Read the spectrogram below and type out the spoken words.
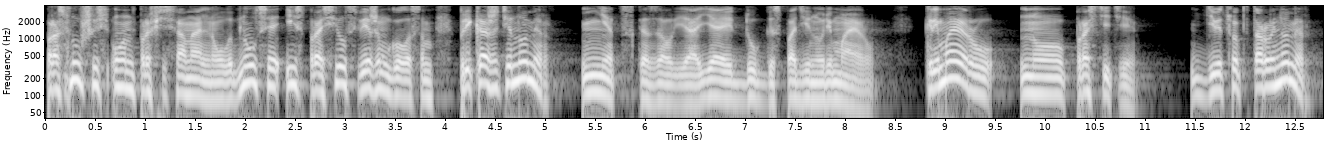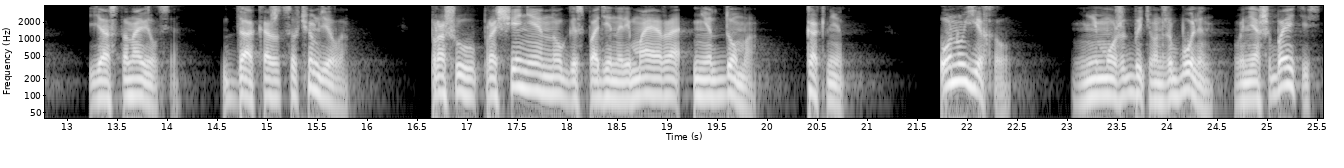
Проснувшись, он профессионально улыбнулся и спросил свежим голосом «Прикажете номер?» «Нет», — сказал я, — «я иду к господину Римайеру». «К Римайеру? Но, простите, 902 номер?» Я остановился. «Да, кажется, в чем дело?» «Прошу прощения, но господина Римайера нет дома». «Как нет?» «Он уехал». «Не может быть, он же болен. Вы не ошибаетесь?»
